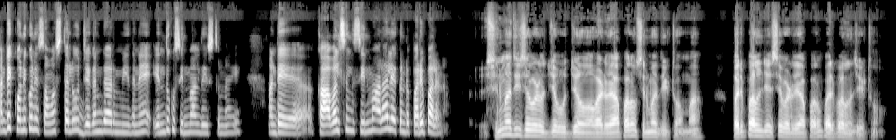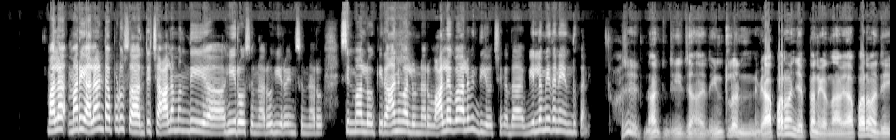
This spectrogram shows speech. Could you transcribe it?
అంటే కొన్ని కొన్ని సంస్థలు జగన్ గారి మీదనే ఎందుకు సినిమాలు తీస్తున్నాయి? అంటే కావాల్సింది సినిమాలా లేకుంటే పరిపాలన? సినిమా తీసేవాడు ఉద్యోగం ఉద్యోగం వాడి వ్యాపారం సినిమా తీయటం అమ్మా. పరిపాలన చేసేవాడి వ్యాపారం పరిపాలన చేయటం. మళ్ళా మరి అలాంటప్పుడు అంటే చాలా మంది హీరోస్ ఉన్నారు హీరోయిన్స్ ఉన్నారు సినిమాల్లోకి రాని వాళ్ళు ఉన్నారు వాళ్ళ వాళ్ళ మీద తీయొచ్చు కదా వీళ్ళ మీదనే ఎందుకని? అది నాకు దీంట్లో వ్యాపారం అని చెప్పాను కదా నా వ్యాపారం అది.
